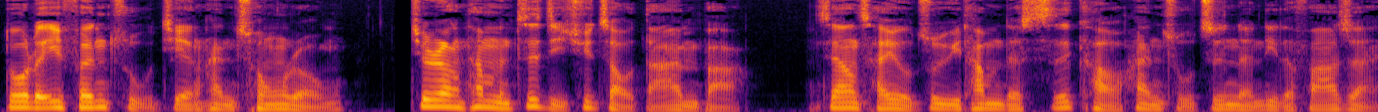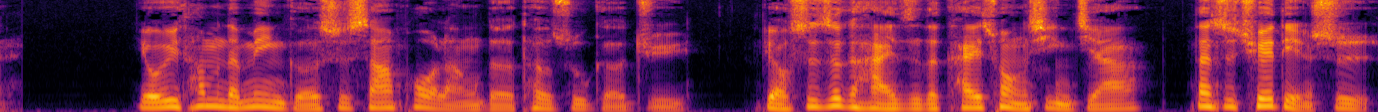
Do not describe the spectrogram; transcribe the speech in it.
多了一分主见和从容。就让他们自己去找答案吧，这样才有助于他们的思考和组织能力的发展。由于他们的命格是杀破狼的特殊格局，表示这个孩子的开创性佳，但是缺点是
